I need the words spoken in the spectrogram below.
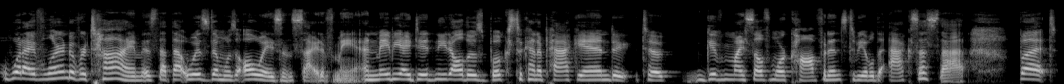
What I've learned over time is that that wisdom was always inside of me. And maybe I did need all those books to kind of pack in to, to give myself more confidence to be able to access that. But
